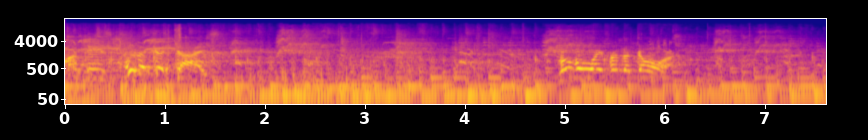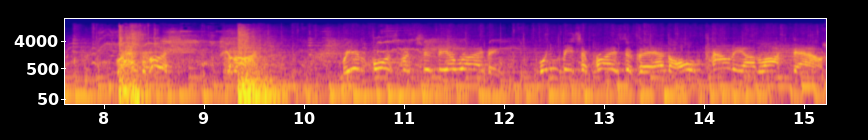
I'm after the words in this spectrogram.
Monkeys. We're the good guys. Move away from the door. Should be arriving. Wouldn't be surprised if they had the whole county on lockdown.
